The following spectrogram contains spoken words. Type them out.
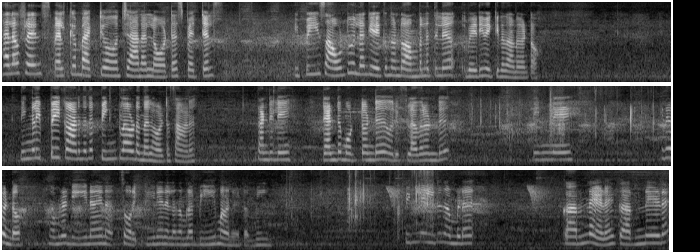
Hello friends welcome back to our channel Lotus Petals ഇപ്പോൾ ഈ സൗണ്ടും എല്ലാം കേൾക്കുന്നുണ്ടോ? അമ്പലത്തിൽ വെടി വെക്കുന്നതാണ് കേട്ടോ. നിങ്ങളിപ്പോൾ ഈ കാണുന്നത് പിങ്ക് ക്ലൗഡ് എന്ന ലോട്ടസ് ആണ്. കണ്ടില്ലേ? രണ്ട് മുട്ടുണ്ട് ഒരു ഫ്ലവർ ഉണ്ട്. പിന്നെ ഇത് കണ്ടോ? നമ്മുടെ ഡി സോറി ഡി നയൻ അല്ല നമ്മളെ ബീമാണ് കേട്ടോ ബീം പിന്നെ ഇത് നമ്മുടെ കർണയാണ് കർണയുടെ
